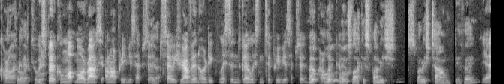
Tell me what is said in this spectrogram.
Corralejo. Corralejo. We've spoken a lot more Yeah. about it on our previous episode, Yeah. so if you haven't already listened, go and listen to a previous episode about look, Corralejo. look, looks like a Spanish Spanish town. Do you think? Yeah,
